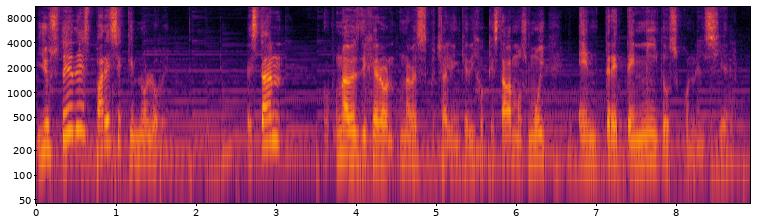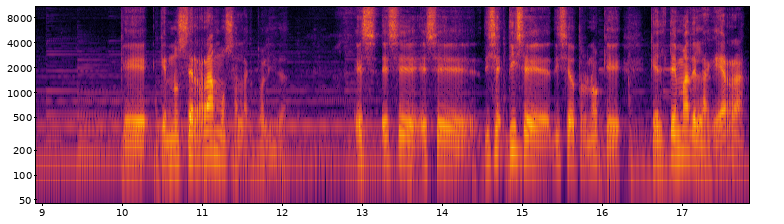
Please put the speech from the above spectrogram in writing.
y ustedes parece que no lo ven. Están, una vez dijeron, una vez escuché a alguien que dijo que estábamos muy entretenidos con el cielo, que, que nos cerramos a la actualidad. Es ese, ese, dice, dice, dice otro, ¿no? Que, que el tema de la guerra,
